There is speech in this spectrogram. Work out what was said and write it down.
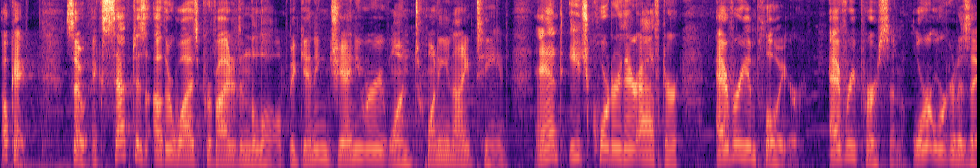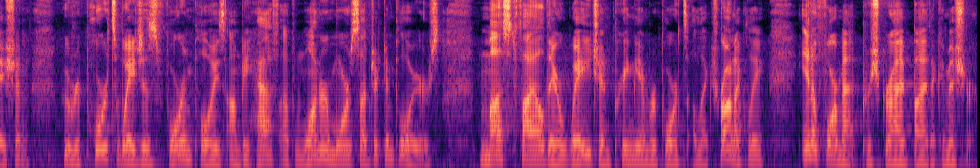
Okay, so except as otherwise provided in the law, beginning January 1, 2019, and each quarter thereafter, every employer, every person or organization who reports wages for employees on behalf of one or more subject employers must file their wage and premium reports electronically in a format prescribed by the commissioner.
